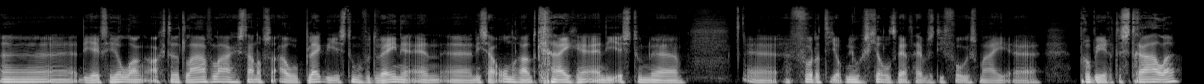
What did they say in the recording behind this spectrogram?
Uh, die heeft heel lang achter het lavelaar gestaan op zijn oude plek. Die is toen verdwenen en uh, die zou onderhoud krijgen. En die is toen, uh, voordat hij opnieuw geschilderd werd, hebben ze die volgens mij proberen te stralen.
